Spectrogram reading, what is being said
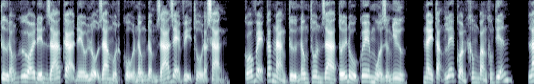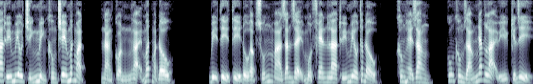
từ đóng gói đến giá cả đều lộ ra một cổ nồng đậm giá rẻ vị thổ đặc sản. Có vẻ các nàng từ nông thôn ra tới đồ quê mùa dường như, này tặng lễ còn không bằng không tiễn, La Thúy Miêu chính mình không chê mất mặt, nàng còn ngại mất mặt đâu. Bị tỷ tỷ đổ ập xuống mà răn dậy một phen La Thúy Miêu thấp đầu, không hề răng, cũng không dám nhắc lại ý kiến gì.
